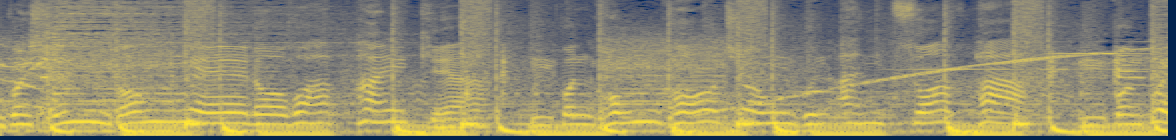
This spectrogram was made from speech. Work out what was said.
不管成功的路我歹行，不管风雨将阮安怎打，不管过。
